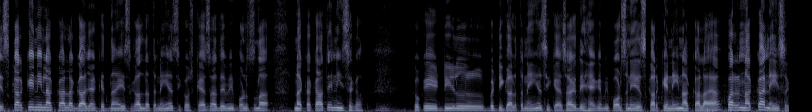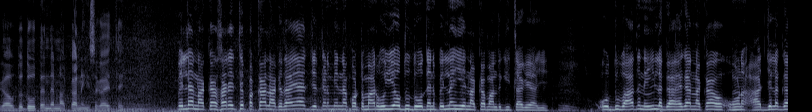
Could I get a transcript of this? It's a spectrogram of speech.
ਇਸ ਕਰਕੇ ਨਹੀਂ ਨਾਕਾ ਲੱਗਾ ਜਾਂ ਕਿਦਾਂ, ਇਸ ਗੱਲ ਦਾ ਤਾਂ ਨਹੀਂ ਅਸੀਂ ਕੁਝ ਕਹਿ ਸਕਦੇ ਵੀ ਪੁਲਿਸ ਦਾ ਨਾਕਾ ਕਾਤੇ ਨਹੀਂ ਸੀਗਾ। ਕਿਉਂਕਿ ਡੀਲ ਵੱਡੀ ਗੱਲ ਤਾਂ ਨਹੀਂ ਅਸੀਂ ਕਹਿ ਸਕਦੇ ਹੈਗੇ ਵੀ ਪੁਲਿਸ ਨੇ ਇਸ ਕਰਕੇ ਨਹੀਂ ਨਾਕਾ ਲਾਇਆ, ਪਰ ਨਾਕਾ ਨਹੀਂ ਸੀਗਾ, ਉਦੋਂ ਦੋ ਤਿੰਨ ਦਿਨ ਨਾਕਾ ਨਹੀਂ ਸੀਗਾ ਇੱਥੇ। ਪਹਿਲਾਂ ਨਾਕਾ ਸਰ ਇੱਥੇ ਪੱਕਾ ਲੱਗਦਾ ਆ, ਜਿੱਦਣ ਮੇਰੇ ਨਾਲ ਕੁੱਟਮਾਰ ਹੋਈ ਆ, ਉਦੋਂ ਦੋ ਦਿਨ ਪਹਿਲਾਂ ਹੀ ਇਹ ਨਾਕਾ ਬੰਦ ਕੀਤਾ ਗਿਆ ਜੀ। ਉਦੋਂ ਬਾਅਦ ਨਹੀਂ ਲੱਗਾ ਹੈਗਾ ਨਾਕਾ ਹੁਣ ਅੱਜ ਲੱਗਾ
